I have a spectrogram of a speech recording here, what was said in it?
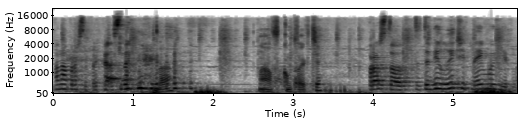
Вона просто прекрасна. Да? А, в комплекті. Просто тобі личить неймовірно.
